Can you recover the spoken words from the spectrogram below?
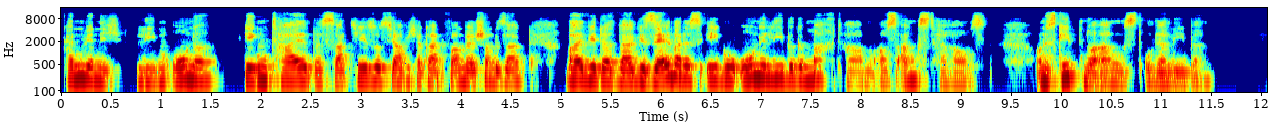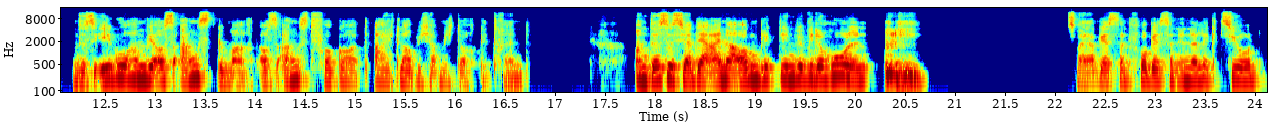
können wir nicht lieben ohne Gegenteil, das sagt Jesus, ja, habe ich ja gerade, wir ja schon gesagt, weil wir, das, weil wir selber das Ego ohne Liebe gemacht haben, aus Angst heraus. Und es gibt nur Angst oder Liebe. Und das Ego haben wir aus Angst gemacht, aus Angst vor Gott. Ah, ich glaube, ich habe mich doch getrennt. Und das ist ja der eine Augenblick, den wir wiederholen. Das war ja gestern, vorgestern in der Lektion.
